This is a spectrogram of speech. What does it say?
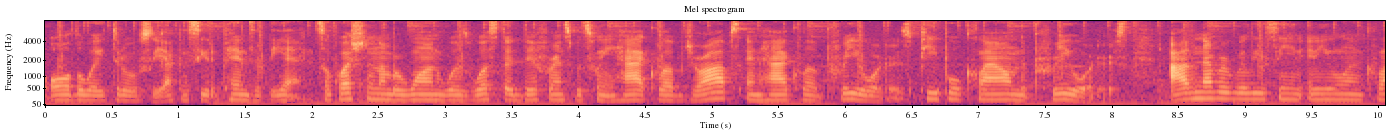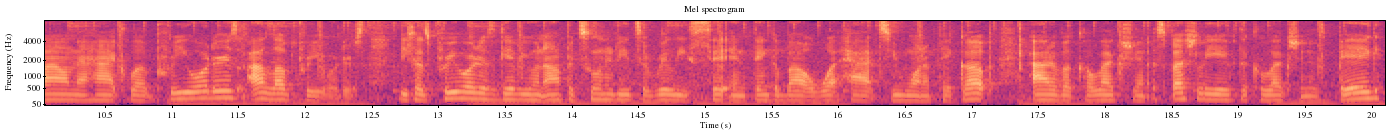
all the way through so y'all can see the pins at the end. So question number one was what's the difference between Hat Club drops and Hat Club pre-orders? People clown the pre-orders. I've never really seen anyone clown the Hat Club pre-orders. I love pre-orders because pre-orders give you an opportunity to really sit and think about what hats you want to pick up out of a collection, especially if the collection is big.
